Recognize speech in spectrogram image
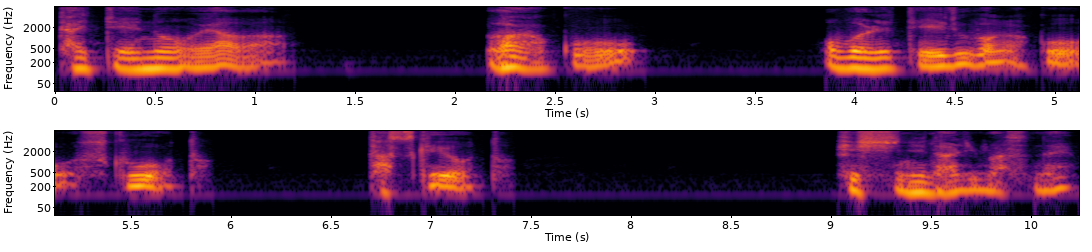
大抵の親は我が子を溺れている我が子を救おうと助けようと必死になりますね。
